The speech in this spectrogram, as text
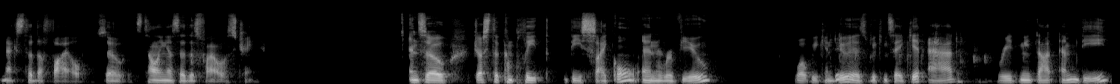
next to the file. So it's telling us that this file has changed. And so just to complete the cycle and review, what we can do is we can say git add readme.md.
